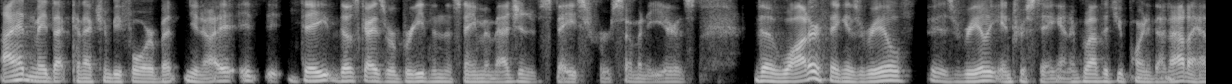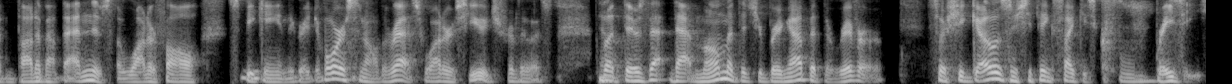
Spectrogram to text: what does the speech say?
I hadn't made that connection before, but you know, it, it, they those guys were breathing the same imaginative space for so many years. The water thing is real is really interesting, and I'm glad that you pointed that out. I hadn't thought about that. And it's the waterfall speaking in the Great Divorce and all the rest. Water is huge for Lewis, Yeah. but there's that that moment that you bring up at the river. So she goes and she thinks like he's crazy.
